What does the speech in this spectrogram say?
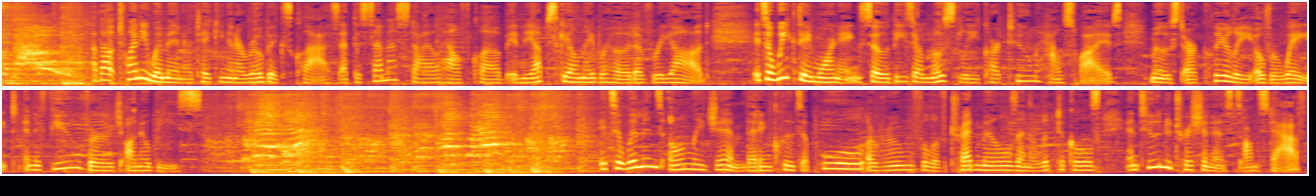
About 20 women are taking an aerobics class at the Sema Style Health Club in the upscale neighborhood of Riyadh. It's a weekday morning, so these are mostly Khartoum housewives. Most are clearly overweight, and a few verge on obese. It's a women's only gym that includes a pool, a room full of treadmills and ellipticals, and two nutritionists on staff.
